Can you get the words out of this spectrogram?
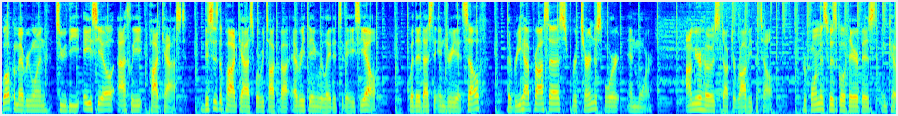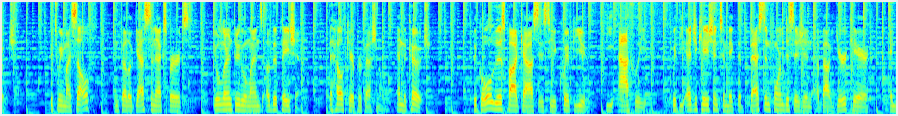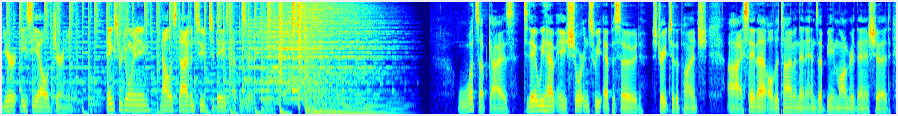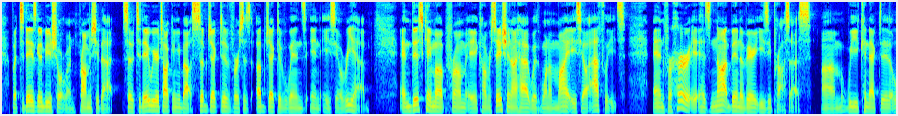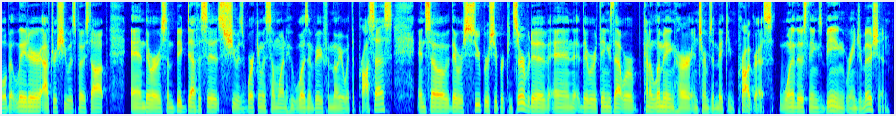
Welcome, everyone, to the ACL Athlete Podcast. This is the podcast where we talk about everything related to the ACL, whether that's the injury itself, the rehab process, return to sport, and more. I'm your host, Dr. Ravi Patel, performance physical therapist and coach. Between myself and fellow guests and experts, you'll learn through the lens of the patient, the healthcare professional, and the coach. The goal of this podcast is to equip you the athlete with the education to make the best informed decision about your care and your ACL journey. Thanks for joining. Now let's dive into today's episode. What's up, guys? Today we have a short and sweet episode, straight to the punch. Uh, I say that all the time and then it ends up being longer than it should. But today is going to be a short one, promise you that. So today we are talking about subjective versus objective wins in ACL rehab. And this came up from a conversation I had with one of my ACL athletes. And for her, it has not been a very easy process. Um, we connected a little bit later after she was post op, and there were some big deficits. She was working with someone who wasn't very familiar with the process. And so they were super, super conservative, and there were things that were kind of limiting her in terms of making progress. One of those things being range of motion.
